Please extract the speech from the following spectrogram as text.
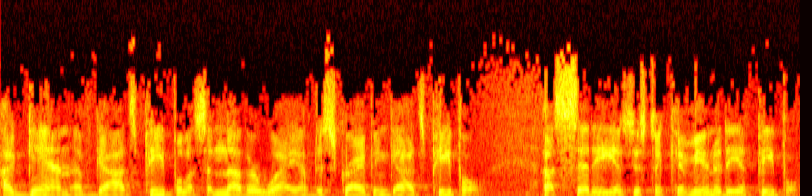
again, of God's people. It's another way of describing God's people. A city is just a community of people.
